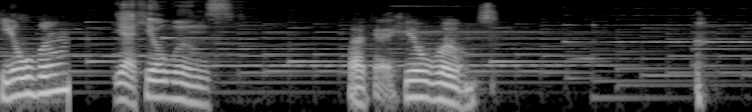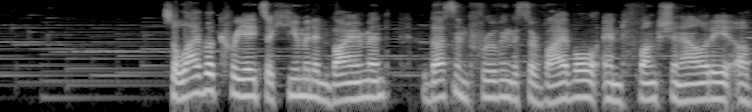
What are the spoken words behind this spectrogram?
Heal wound? yeah, heal wounds. Okay, heal wounds. Saliva creates a human environment, thus improving the survival and functionality of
